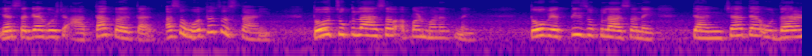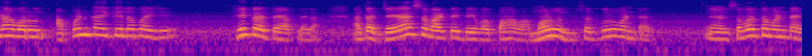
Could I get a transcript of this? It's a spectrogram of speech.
या सगळ्या गोष्टी आता कळतात. असं होतच असतं आणि तो चुकला असं आपण म्हणत नाही. तो व्यक्ती चुकला असं नाही. त्यांच्या त्या उदाहरणावरून आपण काय केलं पाहिजे? हे कळतं आहे आपल्याला. आता जयास वाटे देवा पाहावा म्हणून सद्गुरू म्हणतात समर्थ म्हणतात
